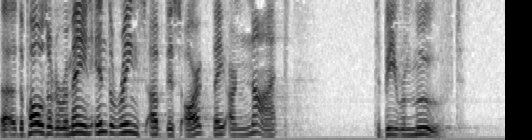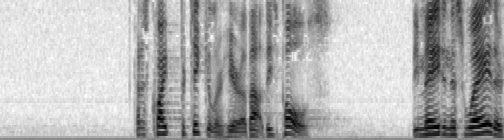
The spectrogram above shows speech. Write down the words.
uh, the poles are to remain in the rings of this ark. They are not to be removed. God is quite particular here about these poles. Be made in this way. They're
